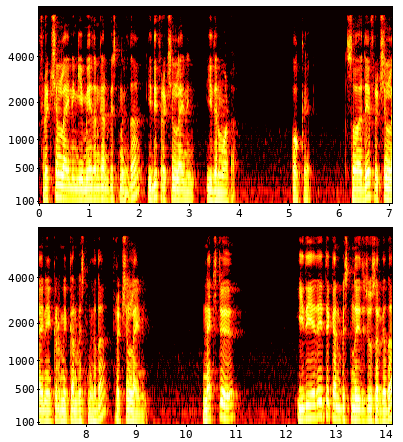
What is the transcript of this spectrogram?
ఫ్రిక్షన్ లైనింగ్ ఈ మీద కనిపిస్తుంది కదా ఇది ఫ్రిక్షన్ లైనింగ్ ఇది అనమాట ఓకే. సో అదే ఫ్రిక్షన్ లైనింగ్ ఇక్కడ మీకు కనిపిస్తుంది కదా ఫ్రిక్షన్ లైనింగ్. నెక్స్ట్ ఇది ఏదైతే కనిపిస్తుందో ఇది చూసారు కదా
